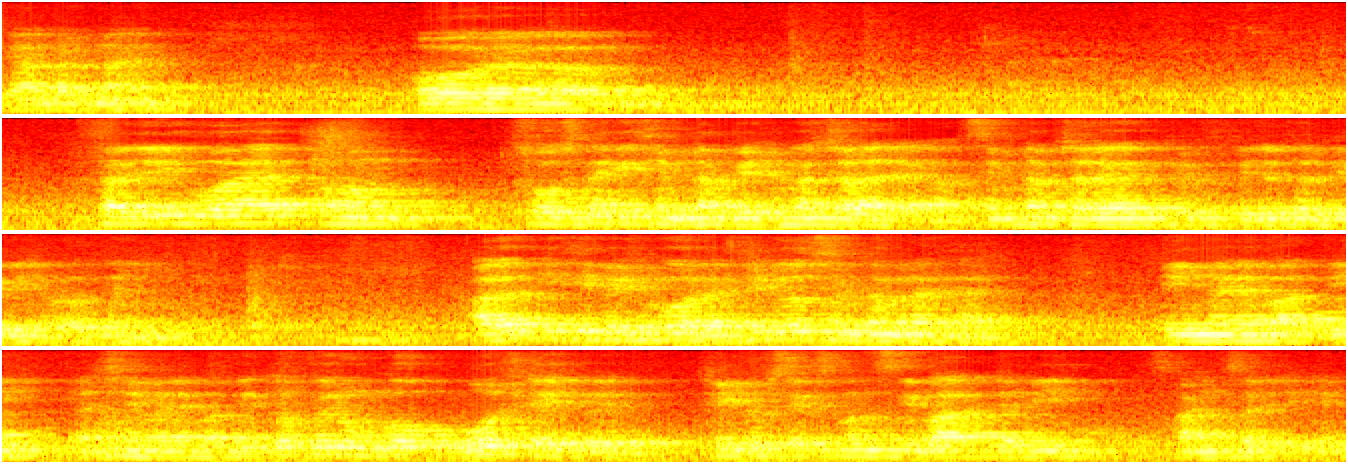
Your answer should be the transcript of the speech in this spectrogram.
ध्यान रखना है। और सर्जरी हुआ है तो हम सोचते हैं कि सिम्टम पेशेंट का चला जाएगा। सिम्टम चलेगा तो फिर फिजियोथेरेपी की ज़रूरत नहीं है। अगर किसी पेशेंट को रेसिडुअल सिम्टम रहता है, तीन महीने बाद भी या छह महीने बाद भी तो फिर उनको वो स्टेज पे थ्री टू सिक्स मंथ्स के बाद जब भी स्पाइन सर्जरी है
